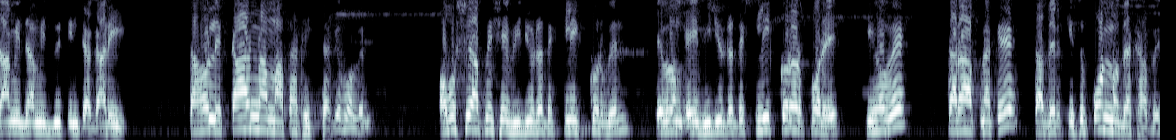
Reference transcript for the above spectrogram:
দামি দামি দুই তিনটা গাড়ি, তাহলে কার না মাথা ঠিক থাকে বলেন? অবশ্যই আপনি সেই ভিডিওটাতে ক্লিক করবেন এবং এই ভিডিওটাতে ক্লিক করার পরে কি হবে? তারা আপনাকে তাদের কিছু পণ্য দেখাবে।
